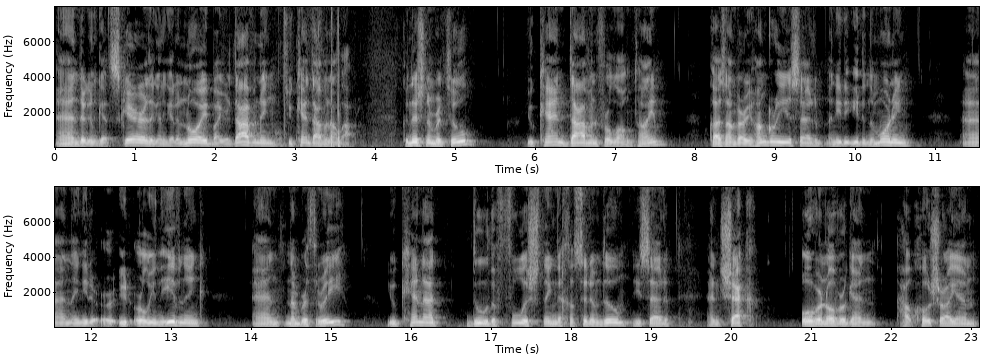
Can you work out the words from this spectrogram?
and they're going to get scared, they're going to get annoyed by your davening, so you can't daven out loud. Condition number two, you can't daven for a long time because I'm very hungry, he said, I need to eat in the morning and I need to eat early in the evening. And number three, you cannot do the foolish thing that Hasidim do, he said, and check over and over again how kosher I am.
